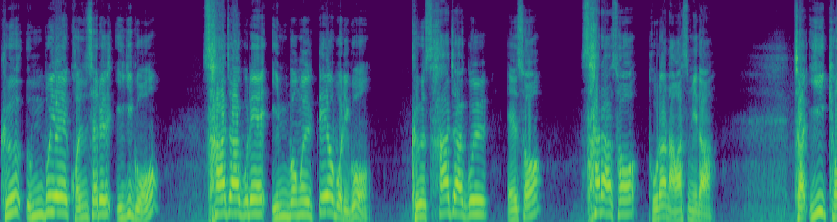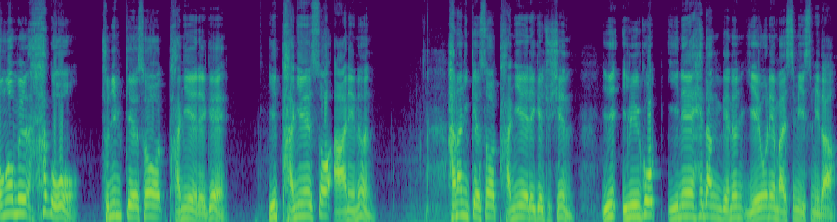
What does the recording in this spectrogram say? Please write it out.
그 음부의 권세를 이기고 사자굴의 임봉을 떼어버리고 그 사자굴에서 살아서 돌아 나왔습니다. 자, 이 경험을 하고 주님께서 다니엘에게 이 다니엘서 안에는 하나님께서 다니엘에게 주신 이 일곱 인에 해당되는 예언의 말씀이 있습니다.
